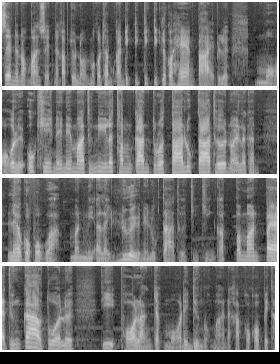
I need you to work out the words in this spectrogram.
เส้นนั้นออกมาเสร็จนะครับเจ้าหนอนมันก็ทำการดิ๊กดิ๊กดิ๊กดิ๊กแล้วก็แห้งตายไปเลย หมอก็เลยโอเคไหนๆมาถึงนี่แล้วทำการตรวจตาลูกตาเธอหน่อยแล้วกัน แล้วก็พบว่ามันมีอะไรเลื่อยอยู่ในลูกตาเธอจริง ๆ ครับ ประมาณ8ถึง9ตัวเลย ที่พอหลังจากหมอได้ดึงออกมานะครับเขาก็ไปท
